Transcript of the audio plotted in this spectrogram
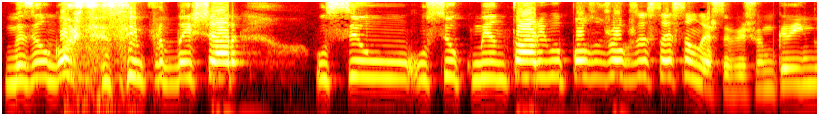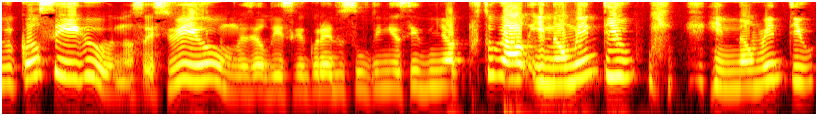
mas ele gosta sempre de deixar o seu, o seu comentário após os jogos da seleção. Desta vez foi um bocadinho duro consigo, não sei se viu, mas ele disse que a Coreia do Sul tinha sido melhor que Portugal e não mentiu. e não mentiu.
